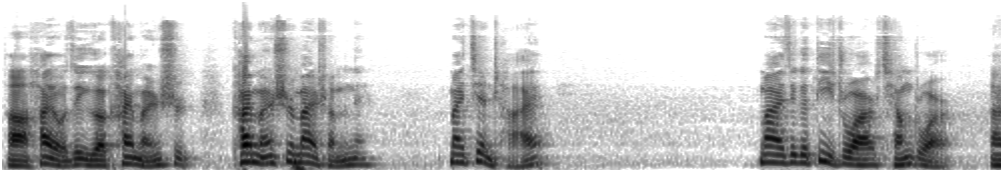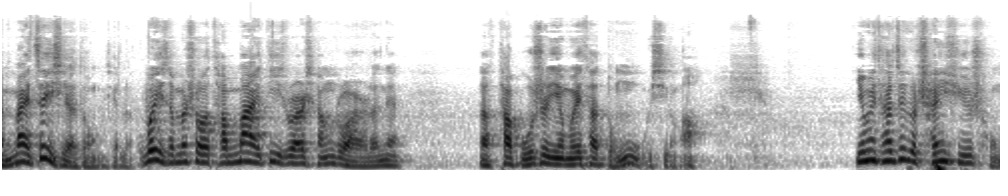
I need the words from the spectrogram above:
啊，还有这个开门市。开门市卖什么呢？卖建材，卖这个地砖、墙砖，哎，卖这些东西了。为什么说他卖地砖、墙砖了呢？啊，他不是因为他懂五行啊，因为他这个辰戌冲。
